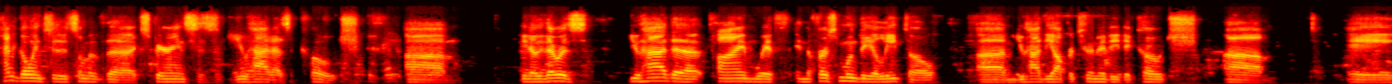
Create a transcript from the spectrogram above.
kind of go into some of the experiences you had as a coach. Um, you know, there was, you had a time with, in the first Mundialito, um, you had the opportunity to coach um, a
